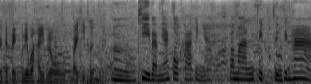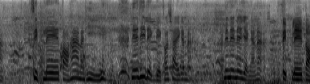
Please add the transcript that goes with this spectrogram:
ก็จะเป็ดเขาเรียกว่าไฮโดรไบซิเคิลเออขี่แบบเนี้ยโกคาร์ทอย่างเงี้ย ประมาณ 10ถึง15 10 เลต่อ 5 นาที เนี่ยที่เด็กๆเขาใช้กันน่ะเนี่ยเนี่ยเนี่ยอย่างนั้นอะ 10 เลต่อ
